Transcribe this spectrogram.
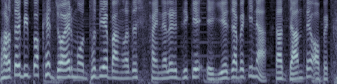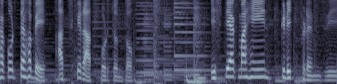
ভারতের বিপক্ষে জয়ের মধ্য দিয়ে বাংলাদেশ ফাইনালের দিকে এগিয়ে যাবে কিনা তা জানতে অপেক্ষা করতে হবে আজকে রাত পর্যন্ত। ইশতিয়াক মাহিন, ক্রিক ফ্রেন্সি।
